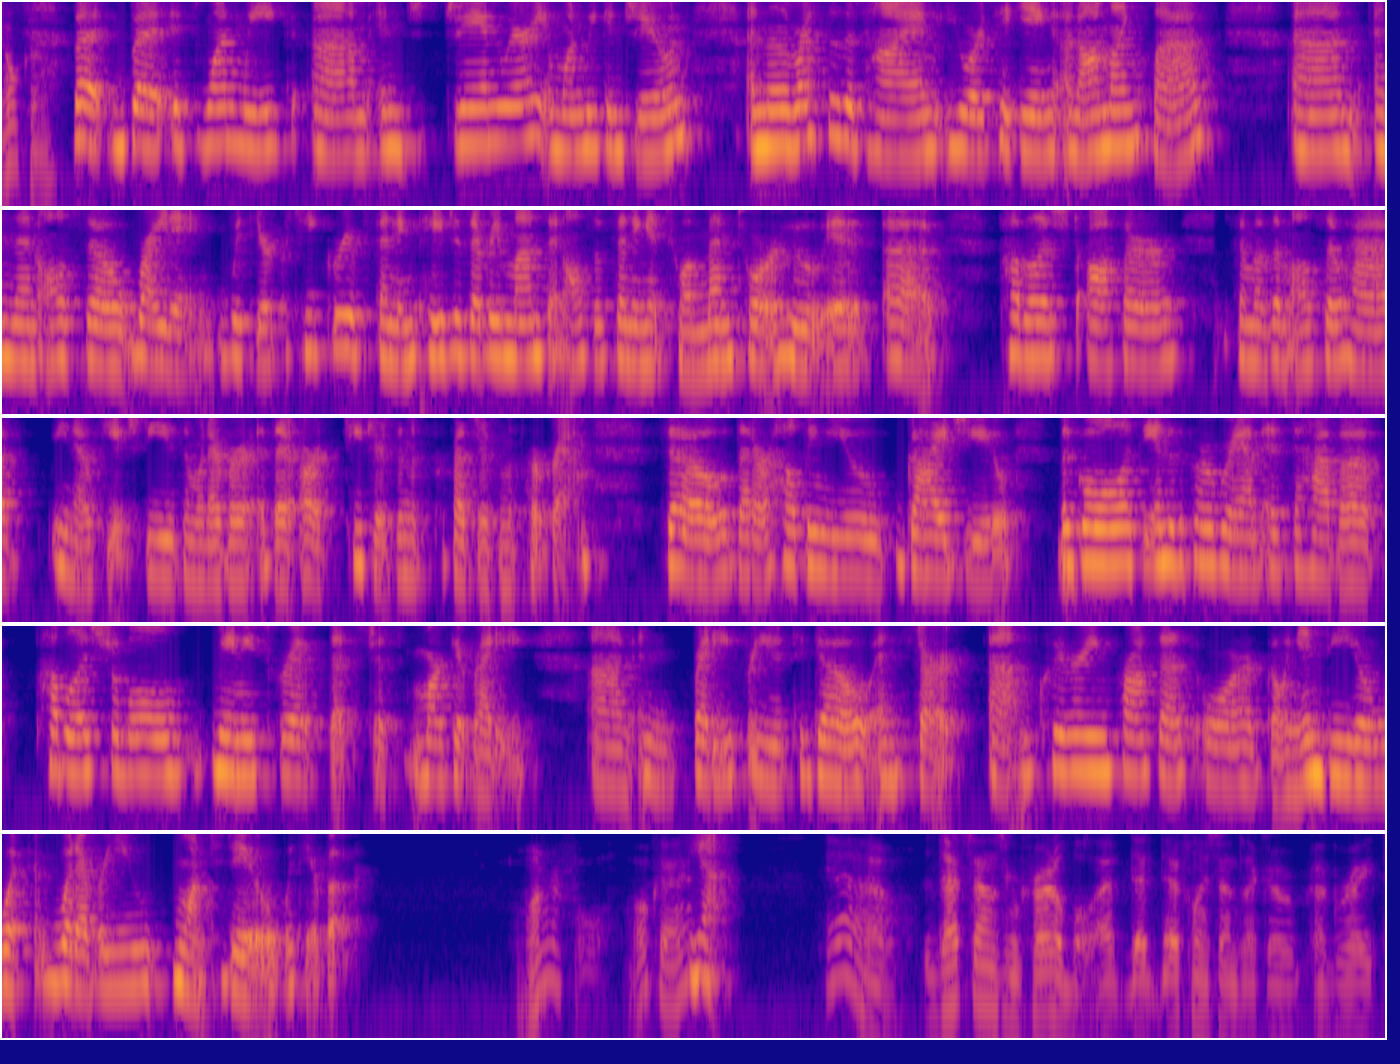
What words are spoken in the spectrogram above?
Okay. But but it's one week um, in January and one week in June, and then the rest of the time you are taking an online class, um, and then also writing with your critique group, sending pages every month, and also sending it to a mentor who is a published author. Some of them also have you know PhDs and whatever that are teachers and the professors in the program. So that are helping you guide you. The goal at the end of the program is to have a publishable manuscript that's just market ready um, and ready for you to go and start um, querying process or going indie or what whatever you want to do with your book. Wonderful. Okay. Yeah. Yeah, that sounds incredible. That, that definitely sounds like a, a great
